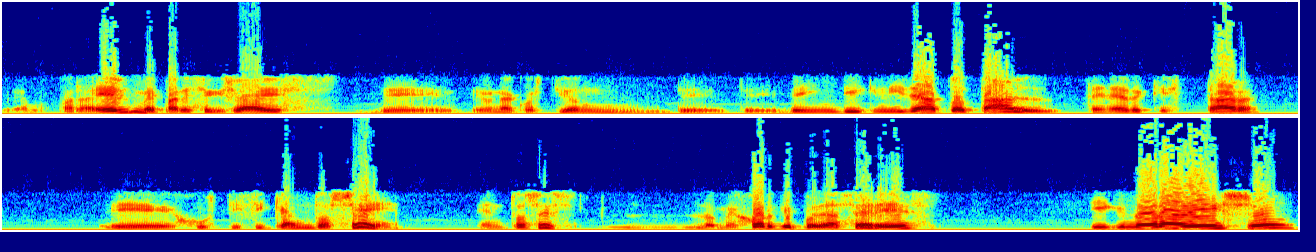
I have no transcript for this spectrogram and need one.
digamos, para él me parece que ya es de, de una cuestión de, de- de indignidad total tener que estar eh, justificándose. Entonces, lo mejor que puede hacer es ignorar eso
